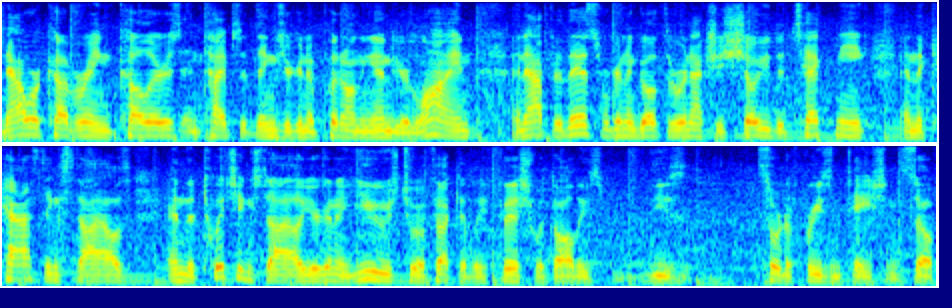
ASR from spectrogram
Now we're covering colors and types of things you're going to put on the end of your line and after this we're going to go through and actually show you the technique and the casting styles and the twitching style you're going to use to effectively fish with all these these sort of presentations. So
